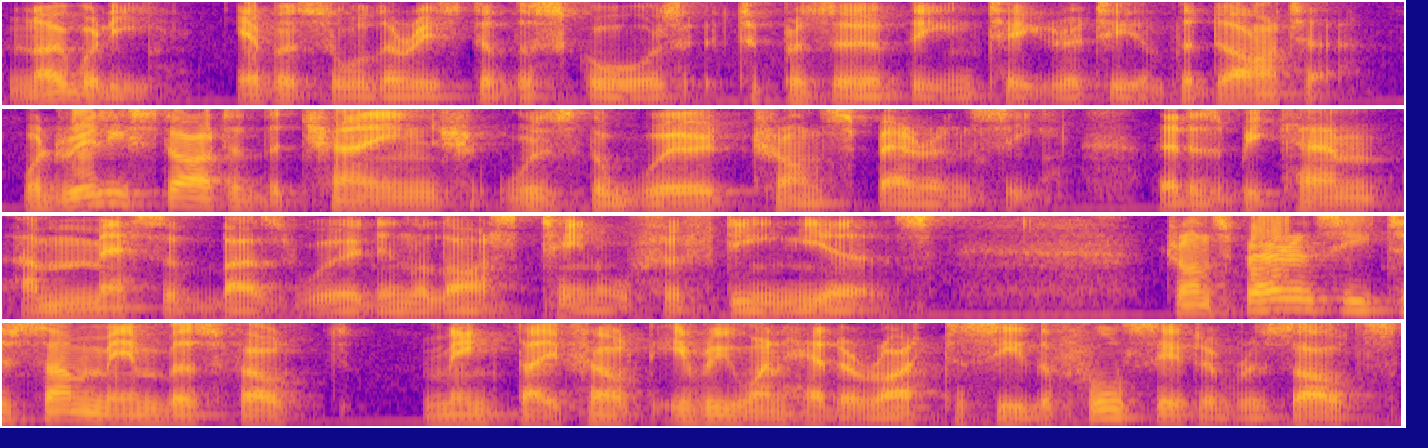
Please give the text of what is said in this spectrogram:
Nobody ever saw the rest of the scores to preserve the integrity of the data. What really started the change was the word transparency that has become a massive buzzword in the last 10 or 15 years. Transparency to some members felt meant they felt everyone had a right to see the full set of results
